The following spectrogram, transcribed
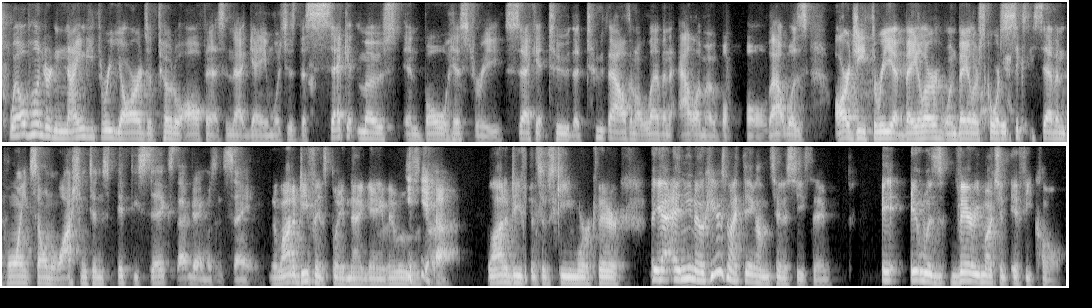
1293 yards of total offense in that game, which is the second most in bowl history, second to the 2011 Alamo Bowl. That was RG3 at Baylor when Baylor scored 67 points on Washington's 56. That game was insane. A lot of defense played in that game. It was yeah. A lot of defensive scheme work there. Yeah, and you know, here's my thing on the Tennessee thing. It it was very much an iffy call.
